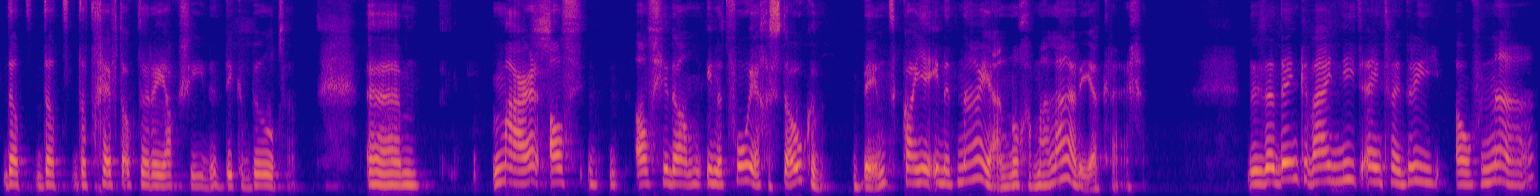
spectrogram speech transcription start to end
Dat, dat, dat geeft ook de reactie, de dikke bulten. Ehm, maar als, als je dan in het voorjaar gestoken bent, kan je in het najaar nog malaria krijgen. Dus daar denken wij niet 1, 2, 3 over na.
